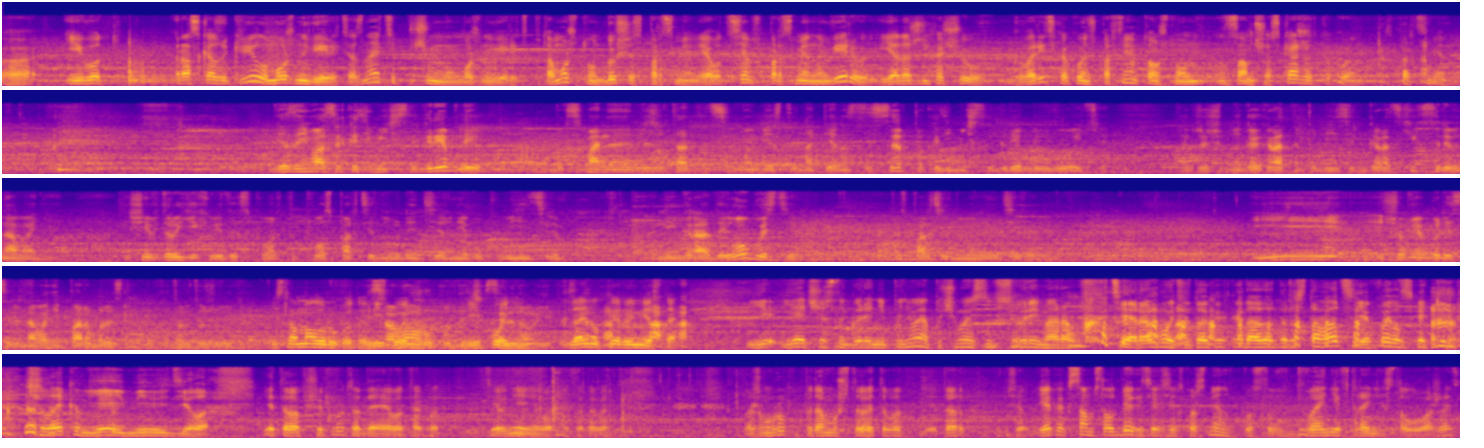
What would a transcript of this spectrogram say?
Э, и вот рассказу Кирилла можно верить. А знаете, почему можно верить? Потому что он бывший спортсмен. Я вот всем спортсменам верю. Я даже не хочу говорить, какой он спортсмен, потому что он сам сейчас скажет, какой он спортсмен. Я занимался академической греблей. Максимальный результат седьмое место на первенстве СССР по академической гребле в двойке. Также очень многократный победитель городских соревнований. Еще и в других видах спорта. По спортивному ориентированию я был победителем Ленинграда и области по спортивному ориентированию. И еще у меня были соревнования по армрестлингу, которые тоже выиграл. И сломал руку в И Японии. сломал руку в Японии. Занял первое место. Я, я, честно говоря, не понимаю, почему я с ним все время о работе, о работе. Только когда надо расставаться, я понял, с каким человеком я имею дело. Это вообще круто, да, я вот так вот, тем не менее, вот так вот, вот пожму руку, потому что это вот, это все. Я как сам стал бегать, я всех спортсменов просто вдвойне в тройне стал уважать.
